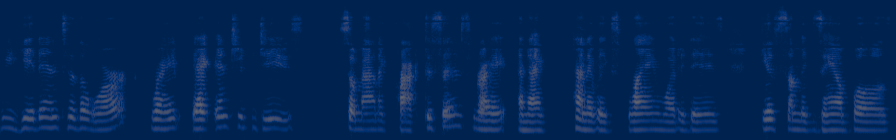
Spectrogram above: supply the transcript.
we get into the work, right? I introduce somatic practices, right? And I kind of explain what it is, give some examples.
